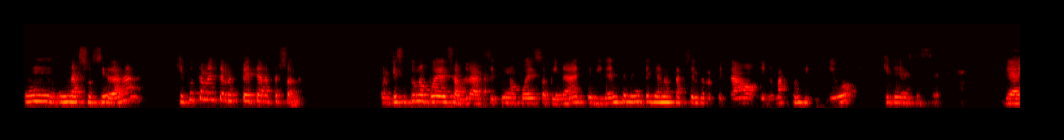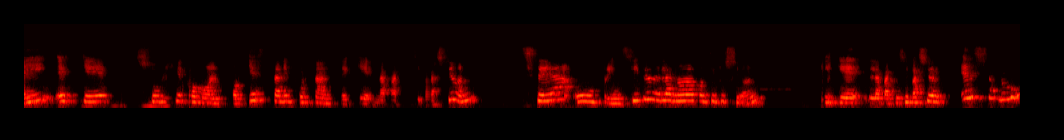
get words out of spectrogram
una sociedad que justamente respete a las personas. Porque si tú no puedes hablar, si tú no puedes opinar, evidentemente ya no estás siendo respetado en lo más constitutivo que tienes que ser. De ahí es que surge como el por qué es tan importante que la participación sea un principio de la nueva constitución y que la participación en salud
